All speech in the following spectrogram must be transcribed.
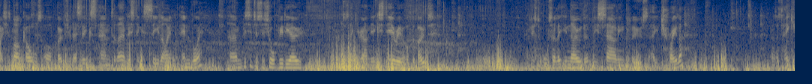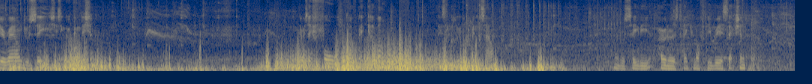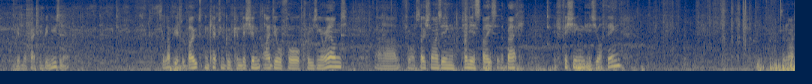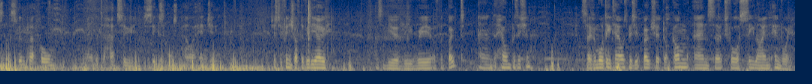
This is Mark Coles of Boatshed Essex and today I'm listing a Sealine Envoy. Um, this is just a short video to take you around the exterior of the boat and just to also let you know that the sale includes a trailer. As I take you around you'll see she's in good condition. There is a full cockpit cover that is included within the sale you'll see the owner has taken off the rear section given the fact he's been using it. It's a lovely little boat, been kept in good condition, ideal for cruising around, uh, for socialising, plenty of space at the back if fishing is your thing. It's a nice little swim platform and a Tohatsu 6 horsepower engine. Just to finish off the video, there's a view of the rear of the boat and the helm position. So for more details visit boatshed.com and search for Sealine Envoy.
